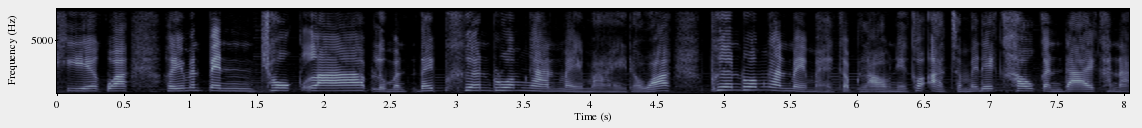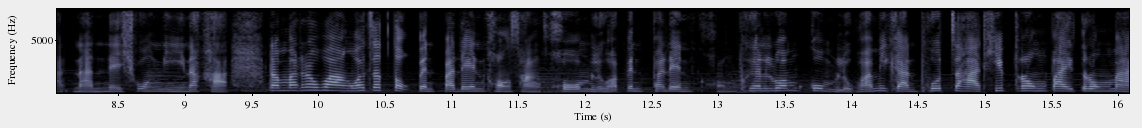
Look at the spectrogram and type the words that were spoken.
ที่เรียกว่าเฮ้ยมันเป็นโชคลาภหรือมันได้เพื่อนร่วมงานใหม่ ๆ แต่ว่าเพื่อนร่วมงานใหม่ ๆ กับเราเนี่ยก็อาจจะไม่ได้เข้ากันได้ขนาดนั้นในช่วงนี้นะคะเรามาระวังว่าจะตกเป็นประเด็นของสังคม หรือว่าเป็นประเด็นของเพื่อนร่วมกลุ่ม หรือว่ามีการพูดจาที่ตรงไปตรงมา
